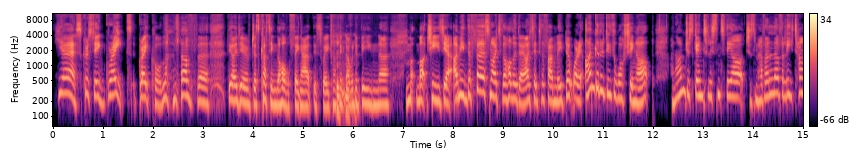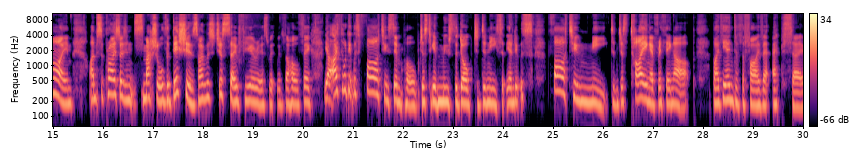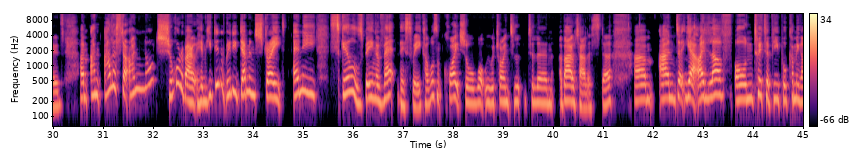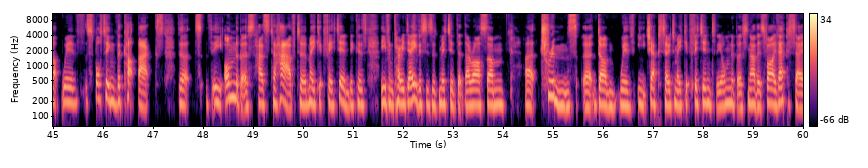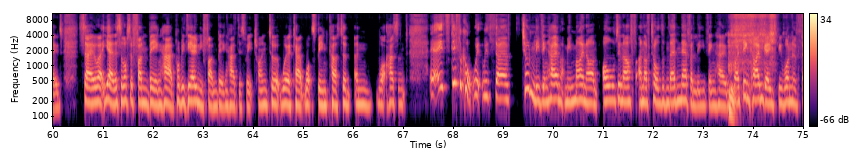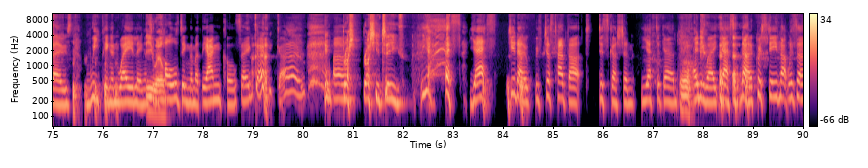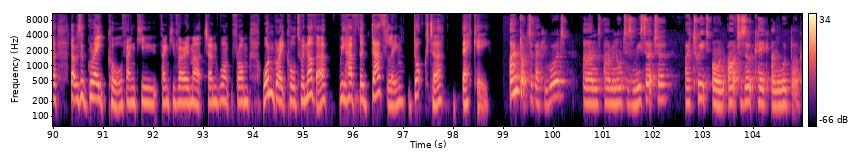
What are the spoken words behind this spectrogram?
Yes, Christine, great, great call. Love the the idea of just cutting the whole thing out this week. I think that would have been uh, m- much easier. I mean, the first night of the holiday, I said to the family, "Don't worry, I'm going to do the washing up, and I'm just going to listen to the Archers and have a lovely time." I'm surprised I didn't smash all the dishes. I was just so furious with with the whole thing. Yeah, I thought it was far too simple just to give Moose the dog to Denise at the end. It was far too neat and just tying everything up by the end of the five episodes. Um, and Alistair, I'm not sure about him. He didn't really demonstrate any skills being a vet this week. I wasn't quite sure what we were trying to, to learn about Alistair. Um, and uh, yeah, I love on Twitter people coming up with spotting the cutbacks that the omnibus has to have to make it fit in, because even Kerry Davis has admitted that there are some uh, trims uh, done with each episode to make it fit into the omnibus. Now there's five episodes. So, uh, yeah, there's a lot of fun being had, probably the only fun being had this week, trying to work out what's been cut and, and what hasn't. It's difficult with, with uh, children leaving home. I mean, mine aren't old enough, and I've told them they're never leaving home. So I think I'm going to be one of those weeping and wailing and sort of holding them at the ankle, saying, "Don't go." Um, brush, brush your teeth. Yes, yes you know, we've just had that discussion yet again. Oh. Anyway, yes, no, Christine, that was a that was a great call. Thank you, thank you very much. And one, from one great call to another, we have the dazzling Dr. Becky. I'm Dr. Becky Wood, and I'm an autism researcher. I tweet on Archer's Oatcake and the Woodbug.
